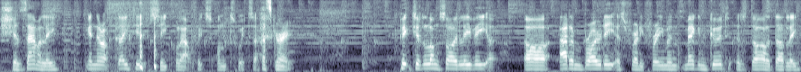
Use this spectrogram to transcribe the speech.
Shazamily in their updated sequel outfits on Twitter. That's great. Pictured alongside Levi are Adam Brody as Freddie Freeman, Meagan Good as Darla Dudley,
